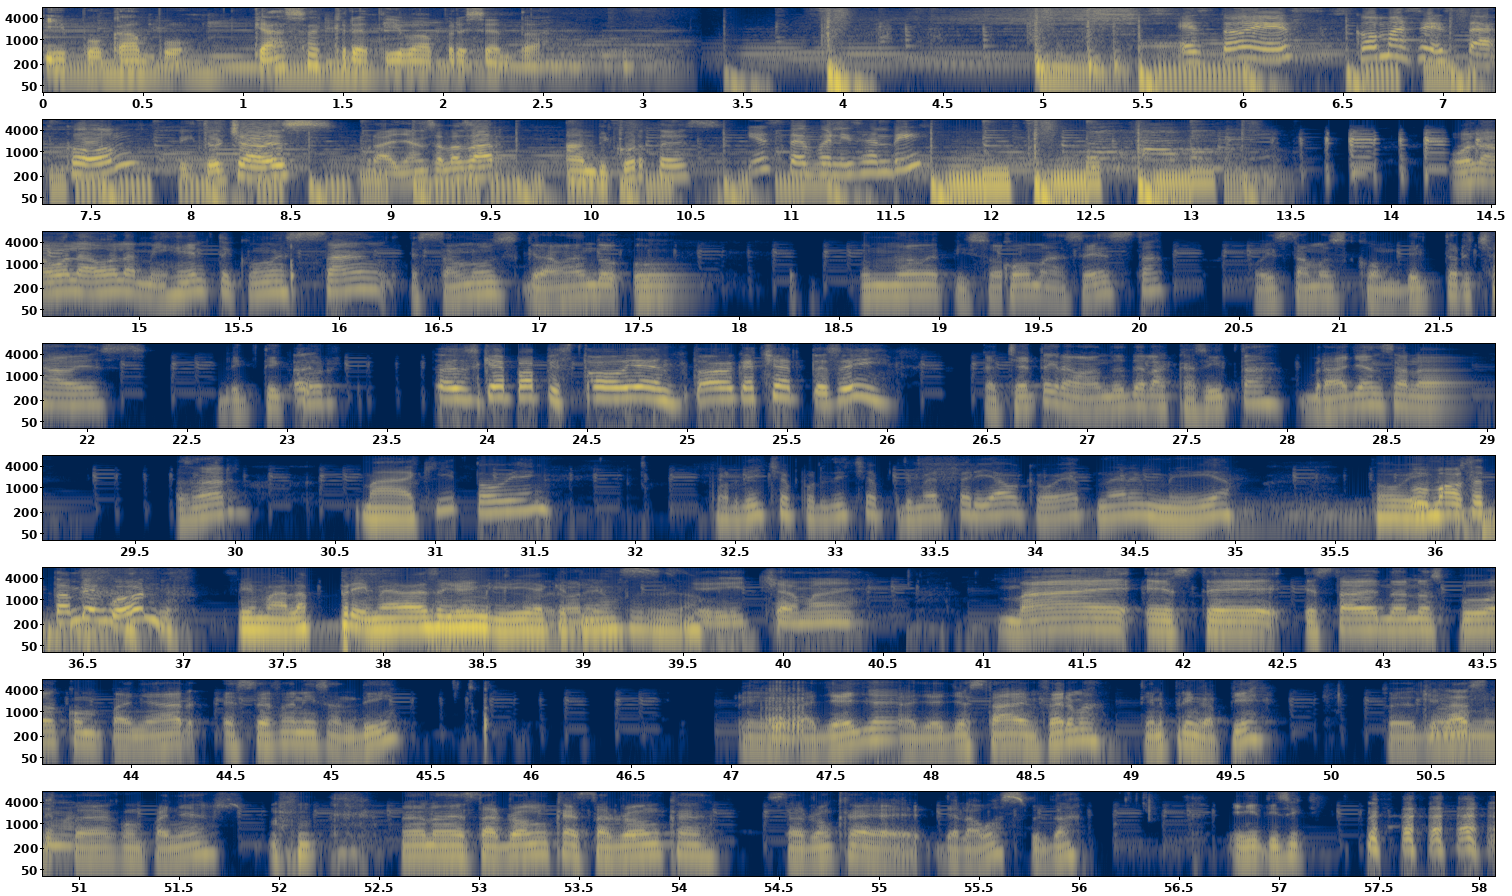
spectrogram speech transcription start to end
Hipocampo, Casa Creativa presenta. Esto es ¿Cómo es esta? con Víctor Chávez, Brian Salazar, Andy Cortés. y Stephanie Sandy. Hola, hola, hola, mi gente, ¿cómo están? Estamos grabando un, un nuevo episodio. ¿Cómo es esta? Hoy estamos con Víctor Chávez, Víctor Entonces, ¿qué, papi? ¿Todo bien? ¿Todo cachete? Sí. Cachete grabando desde la casita. Brian Salazar. Ma, aquí todo bien. Por dicha, por dicha, primer feriado que voy a tener en mi vida. Todo bien. Uh, ma, usted también, weón. Sí, ma, la primera vez Bien, en mi vida que tengo cabrones. feriado. Qué dicha, mae. Mae, este, esta vez no nos pudo acompañar Stephanie Sandy. Eh, la Yeya, está enferma, tiene pringapié. Entonces Qué no nos lástima. puede acompañar. no, no, está ronca, está ronca, está ronca de, de la voz, ¿verdad? Y dice que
